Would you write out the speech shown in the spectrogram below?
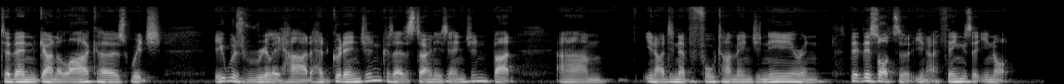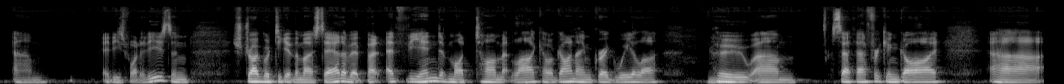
To then go to Larko's, which it was really hard. It had a good engine because it had a Stoney's engine, but um, you know I didn't have a full time engineer, and th- there's lots of you know things that you're not. Um, it is what it is, and struggled to get the most out of it. But at the end of my time at Larko, a guy named Greg Wheeler, who um, South African guy, uh,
